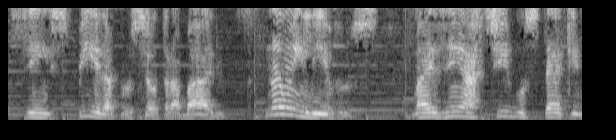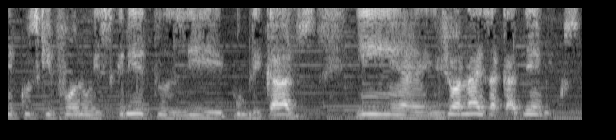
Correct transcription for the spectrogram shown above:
se inspira para o seu trabalho, não em livros, mas em artigos técnicos que foram escritos e publicados em, uh, em jornais acadêmicos.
